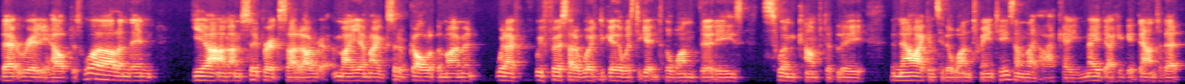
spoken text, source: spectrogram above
that really helped as well. And then, yeah, I'm, I'm super excited. I, my yeah, my sort of goal at the moment when I we first started working together was to get into the 130s, swim comfortably. And now I can see the 120s. I'm like, okay, maybe I could get down to that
